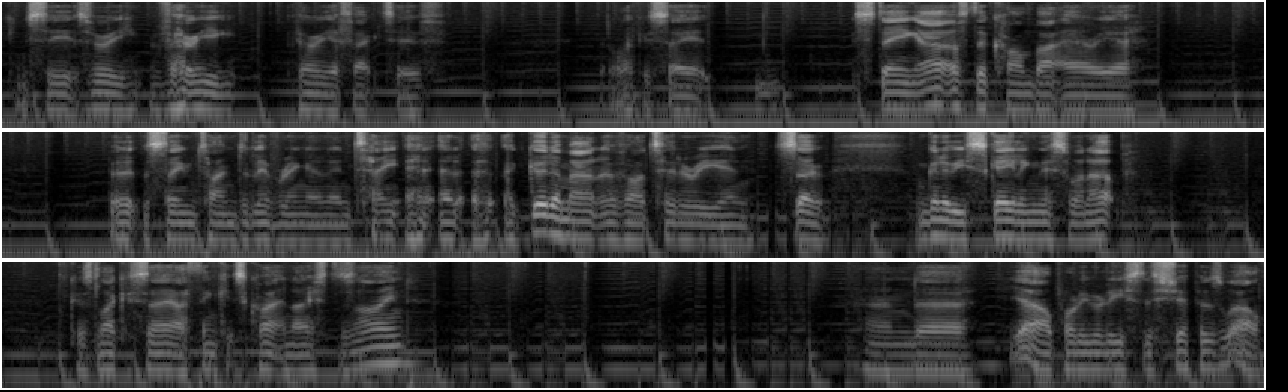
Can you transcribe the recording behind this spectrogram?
You can see it's very very very effective. But like I say it staying out of the combat area but at the same time delivering an a, a good amount of artillery in. So I'm going to be scaling this one up because like I say I think it's quite a nice design and uh, yeah I'll probably release this ship as well.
